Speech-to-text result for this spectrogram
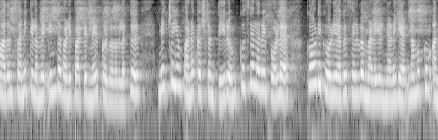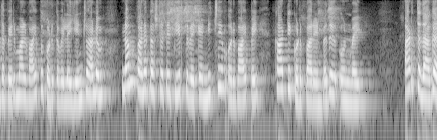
மாதம் சனிக்கிழமை இந்த வழிபாட்டை மேற்கொள்பவர்களுக்கு நிச்சயம் பண கஷ்டம் தீரும். குசேலரை போல கோடி கோடியாக செல்வ மலையில் நனைய நமக்கும் அந்த பெருமாள் வாய்ப்பு கொடுக்கவில்லை என்றாலும் நம் பண கஷ்டத்தை தீர்த்து வைக்க நிச்சயம் ஒரு வாய்ப்பை காட்டிக் கொடுப்பார் என்பது உண்மை. அடுத்ததாக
